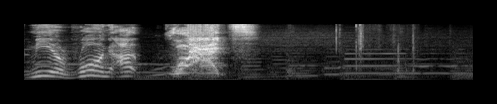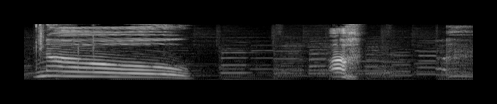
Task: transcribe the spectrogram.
Mia, wrong. I. What? No! Ah. Oh.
